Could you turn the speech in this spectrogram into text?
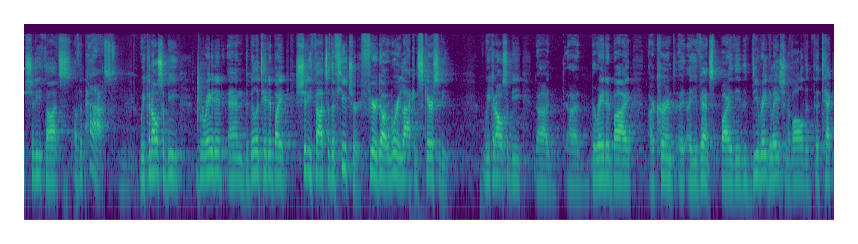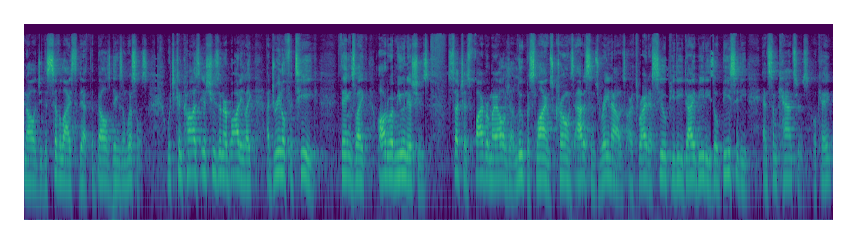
shitty thoughts of the past. We can also be berated and debilitated by shitty thoughts of the future, fear, doubt, worry, lack, and scarcity we can also be uh, uh, berated by our current uh, events, by the, the, deregulation of all the, the, technology, the civilized death, the bells, dings, and whistles, which can cause issues in our body like adrenal fatigue, things like autoimmune issues, such as fibromyalgia, lupus, Lyme's, Crohn's, Addison's, Raynaud's, arthritis, COPD, diabetes, obesity, and some cancers, okay?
